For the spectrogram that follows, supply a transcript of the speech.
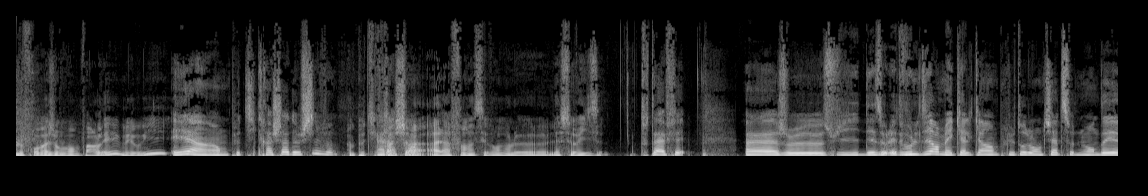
le fromage on va en parler, mais oui. Et un petit crachat de chive. Un petit À crachat à la fin, c'est vraiment le, la cerise. Tout à fait. Je suis désolée de vous le dire, mais quelqu'un plutôt dans le chat se demandait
